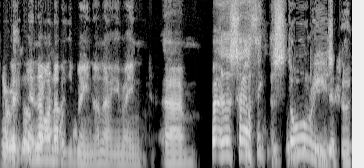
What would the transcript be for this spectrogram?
There But, is no, I know what you mean. I know what you mean. Um, but as I say, I think the it's- it's story is good,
